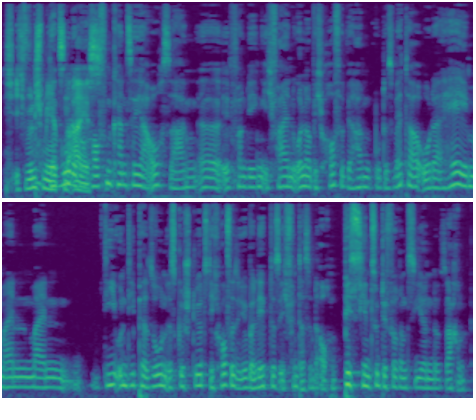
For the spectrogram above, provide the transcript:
Ich, ich wünsche mir ja, jetzt gut, ein Eis. Hoffen kannst du ja auch sagen, äh, von wegen, ich fahre in Urlaub, ich hoffe, wir haben gutes Wetter oder hey, mein, mein, die und die Person ist gestürzt, ich hoffe, sie überlebt es. Ich finde, das sind auch ein bisschen zu differenzierende Sachen.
